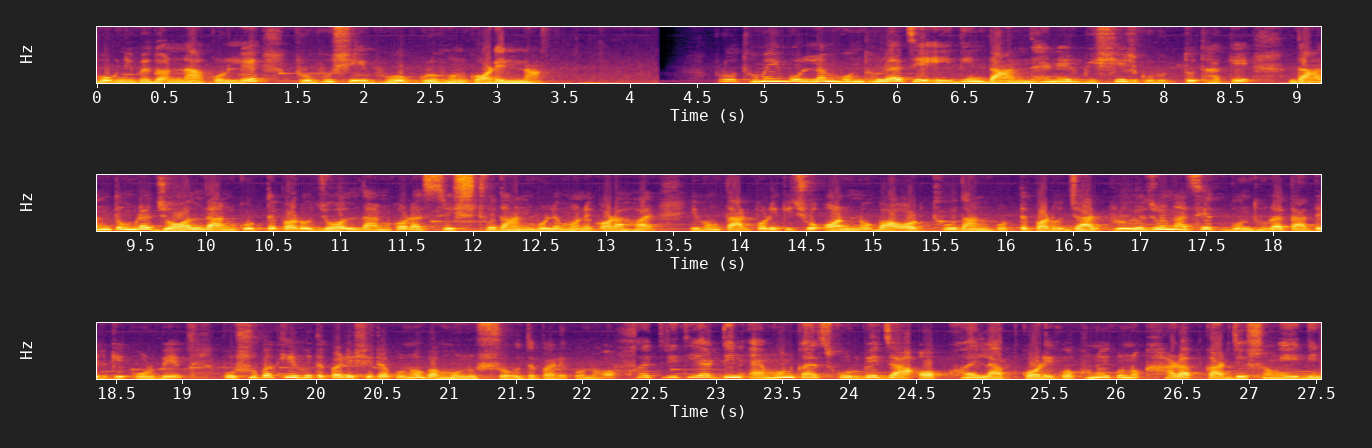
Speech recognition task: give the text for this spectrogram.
ভোগ নিবেদন না করলে প্রভু সেই ভোগ গ্রহণ করেন না। প্রথমেই বললাম বন্ধুরা যে এই দিন দান ধ্যানের বিশেষ গুরুত্ব থাকে। দান তোমরা জল দান করতে পারো। জল দান করা শ্রেষ্ঠ দান বলে মনে করা হয় এবং তারপরে কিছু অন্ন বা অর্থও দান করতে পারো। যার প্রয়োজন আছে বন্ধুরা তাদেরকে করবে। পশু পাখি হতে পারে সেটা কোনো বা মনুষ্য হতে পারে কোনো। অক্ষয় তৃতীয়ার দিন এমন কাজ করবে যা অক্ষয় লাভ করে। কখনোই কোনো খারাপ কার্যের সঙ্গে এই দিন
